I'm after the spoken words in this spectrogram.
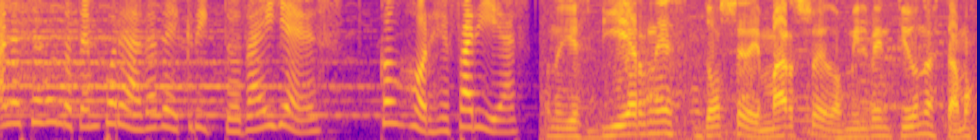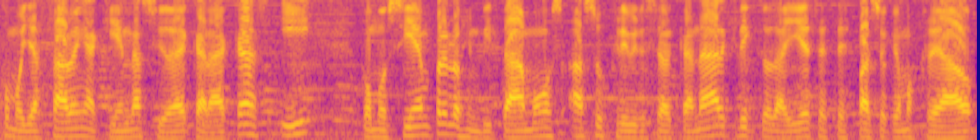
a la segunda temporada de Crypto Digest con Jorge Farías. Bueno, y es viernes 12 de marzo de 2021. Estamos, como ya saben, aquí en la ciudad de Caracas y como siempre los invitamos a suscribirse al canal Crypto Digest, este espacio que hemos creado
